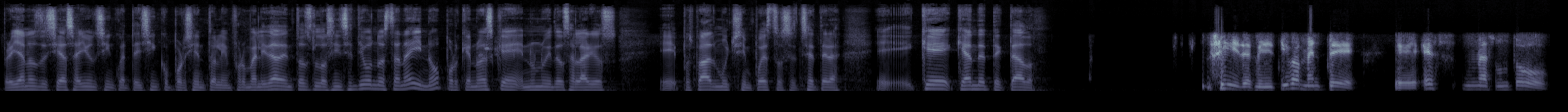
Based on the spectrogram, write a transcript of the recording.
pero ya nos decías hay un 55% de la informalidad, entonces los incentivos no están ahí, ¿no? Porque no es que en uno y dos salarios eh, pues pagan muchos impuestos, etcétera. ¿qué, ¿Qué han detectado? Sí, definitivamente es un asunto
